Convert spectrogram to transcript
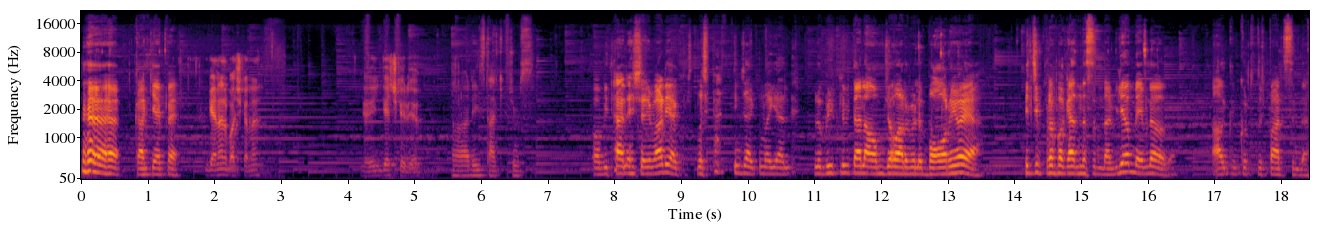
KKP. Genel Başkanı yayın geç geliyor. Aa, reis takipçimiz. O bir tane şey var ya Parti deyince aklıma geldi. Böyle bıyıklı bir tane amca var böyle bağırıyor ya. Seçim propagandasından biliyor musun Emre onu? Halkın Kurtuluş Partisi'nden.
